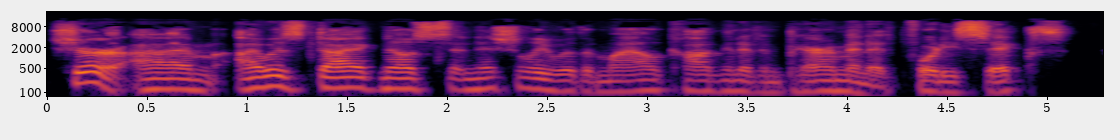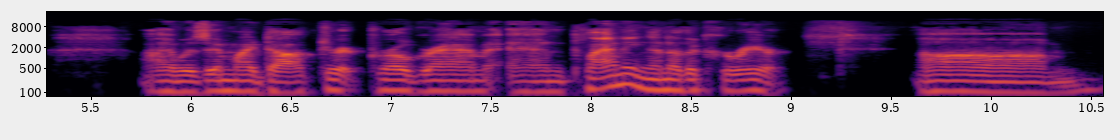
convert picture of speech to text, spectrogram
Sure. Um, I was diagnosed initially with a mild cognitive impairment at 46. I was in my doctorate program and planning another career, um,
